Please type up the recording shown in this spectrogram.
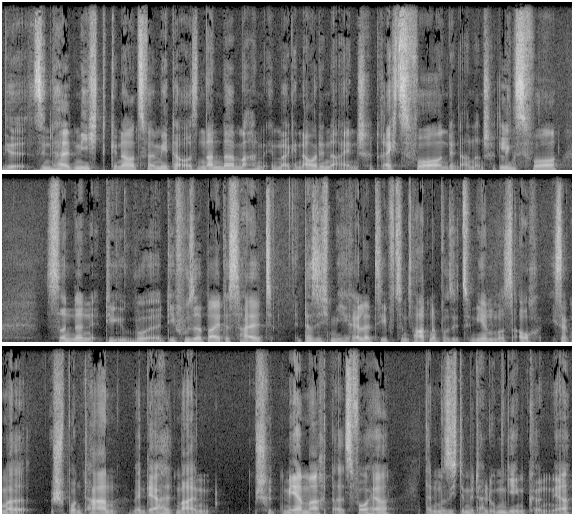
wir sind halt nicht genau zwei Meter auseinander, machen immer genau den einen Schritt rechts vor und den anderen Schritt links vor, sondern die, Übung, die Fußarbeit ist halt, dass ich mich relativ zum Partner positionieren muss. Auch, ich sag mal, spontan. Wenn der halt mal einen Schritt mehr macht als vorher, dann muss ich damit halt umgehen können, ja.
